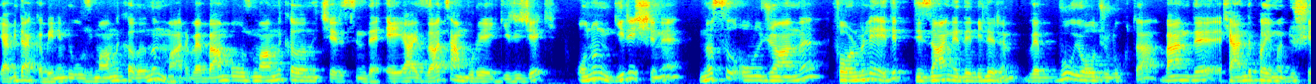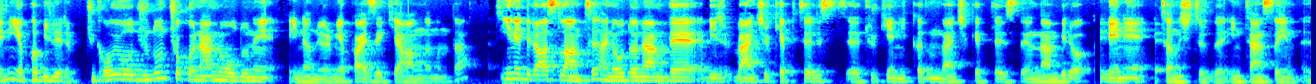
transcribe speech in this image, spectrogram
Ya bir dakika benim bir uzmanlık alanım var ve ben bu uzmanlık alanı içerisinde AI zaten buraya girecek onun girişini nasıl olacağını formüle edip dizayn edebilirim ve bu yolculukta ben de kendi payıma düşeni yapabilirim. Çünkü o yolculuğun çok önemli olduğunu inanıyorum yapay zeka anlamında. Yine bir rastlantı hani o dönemde bir venture capitalist e, Türkiye'nin ilk kadın venture capitalistlerinden biri beni tanıştırdı Intensa'nın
